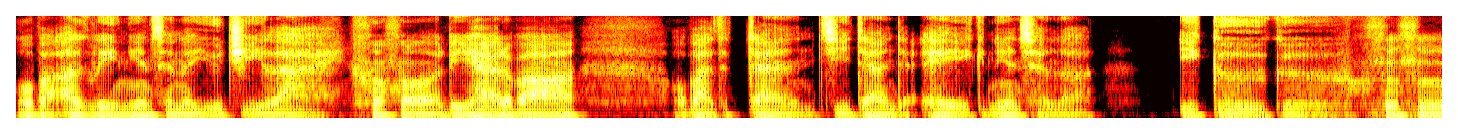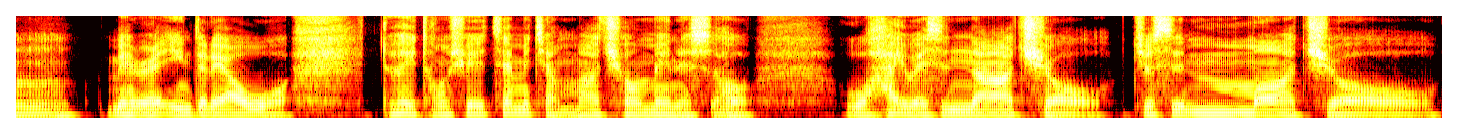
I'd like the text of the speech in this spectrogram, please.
我把 ugly 念成了 ugly，厉害了吧？我把蛋鸡蛋的 egg 念成了。一个个，哼哼，没人赢得了我。对，同学在那讲 Macho Man 的时候，我还以为是 Nacho，就是 Macho，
